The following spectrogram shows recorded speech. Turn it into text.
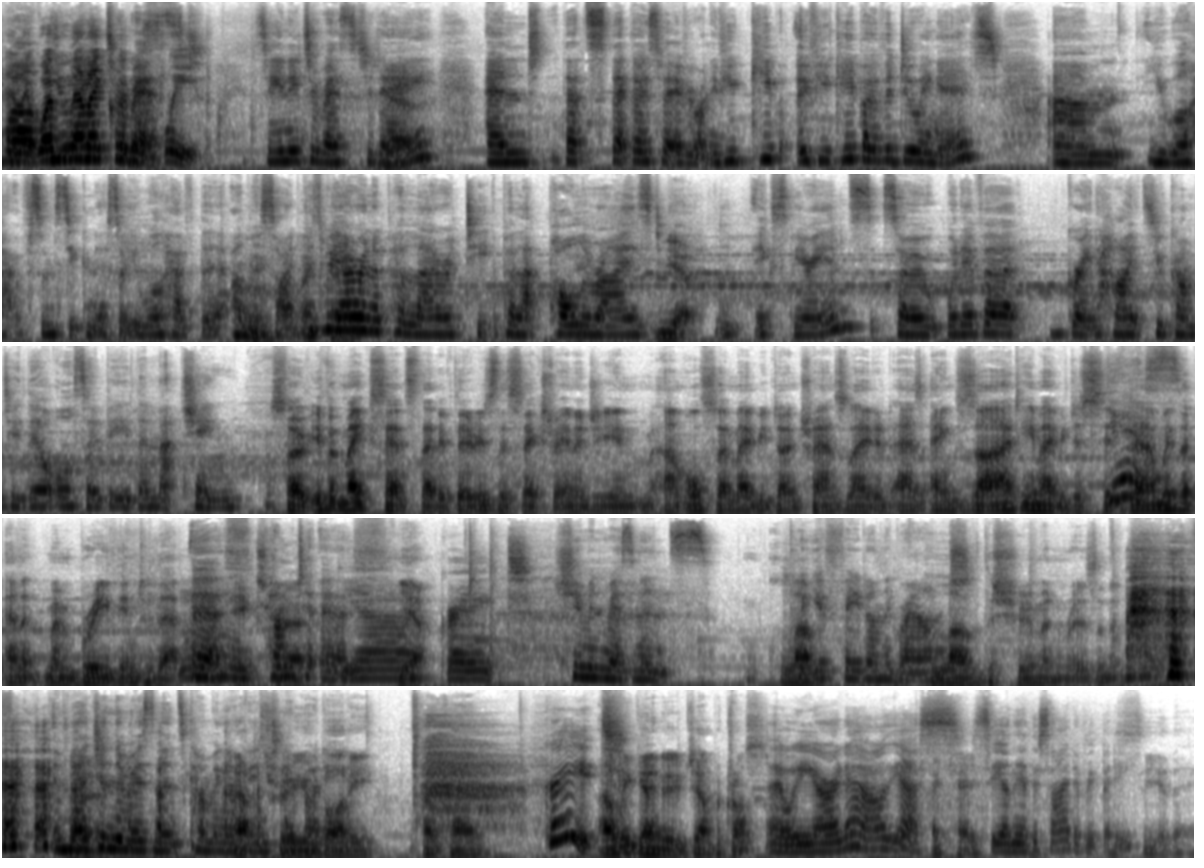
Well, and it wasn't you then I need to couldn't rest. sleep. So you need to rest today, and that's that goes for everyone. If you keep if you keep overdoing it, um, you will have some sickness, or you will have the other Hmm, side because we are in a polarity pola- polarized Yeah. experience. So whatever great heights you come to, there'll also be the matching. So if it makes sense that if there is this extra energy, and um, also maybe don't translate it as anxiety, maybe just sit Yes. down with it and, it, and breathe into that. Earth, Extra. come to Earth. Yeah, Yeah. great. Schumann resonance. Love- Put your feet on the ground. Love the Schumann resonance Imagine the resonance coming up, up into through your body. Okay. Great. Are we going to jump across? There we are now. Yes. Okay. See you on the other side, everybody. See you there.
